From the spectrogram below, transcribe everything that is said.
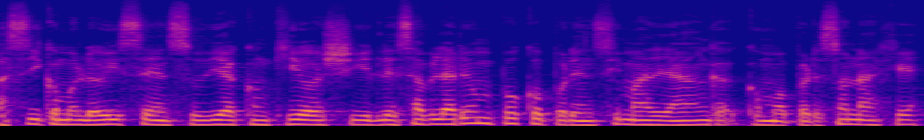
Así como lo hice en su día con Kyoshi, les hablaré un poco por encima de Ang como personaje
